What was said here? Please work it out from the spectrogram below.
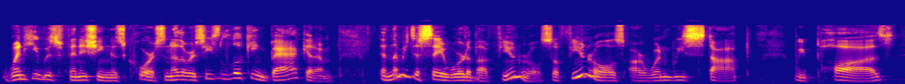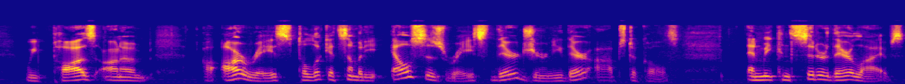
when he was finishing his course. In other words, he's looking back at him. And let me just say a word about funerals. So funerals are when we stop, we pause, we pause on a our race to look at somebody else's race, their journey, their obstacles, and we consider their lives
